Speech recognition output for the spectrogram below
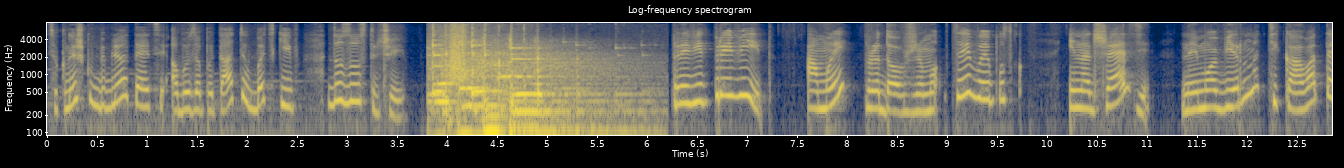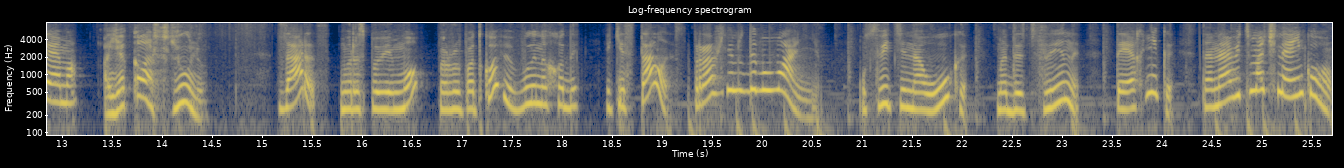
цю книжку в бібліотеці або запитати у батьків. До зустрічей! Привіт-привіт! А ми продовжимо цей випуск. І на черзі неймовірно цікава тема. А яка ж, Юлю? Зараз ми розповімо про випадкові винаходи, які стали справжнім здивуванням у світі науки, медицини, техніки та навіть смачненького.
